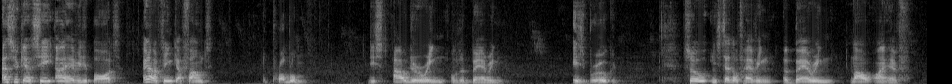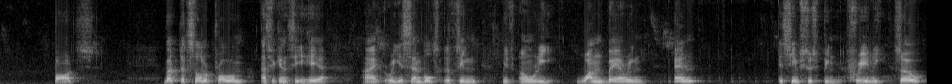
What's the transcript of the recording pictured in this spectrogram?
As you can see I have it apart and I think I found the problem. This outer ring of the bearing is broken. So instead of having a bearing now I have parts. But that's not a problem. As you can see here I reassembled the thing with only one bearing and it seems to spin freely. So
